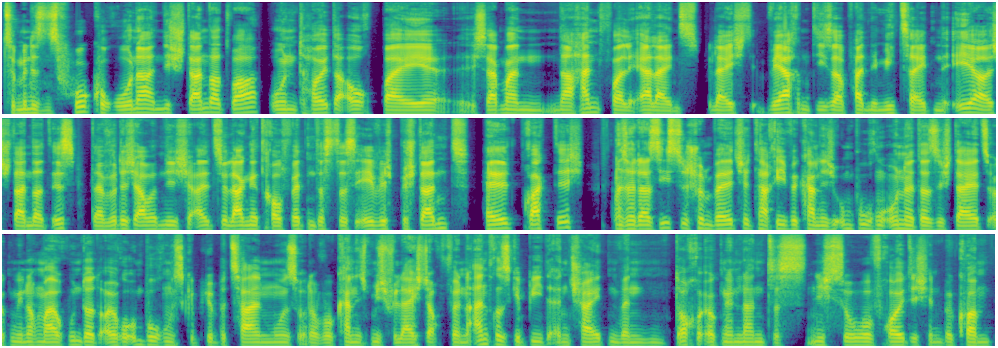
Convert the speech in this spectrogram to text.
zumindest vor Corona nicht Standard war und heute auch bei, ich sag mal, einer Handvoll Airlines vielleicht während dieser Pandemiezeiten eher Standard ist. Da würde ich aber nicht allzu lange drauf wetten, dass das ewig Bestand hält praktisch. Also da siehst du schon, welche Tarife kann ich umbuchen, ohne dass ich da jetzt irgendwie nochmal 100 Euro Umbuchungsgebühr bezahlen muss oder wo kann ich mich vielleicht auch für ein anderes Gebiet entscheiden, wenn doch irgendein Land das nicht so freudig hinbekommt.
